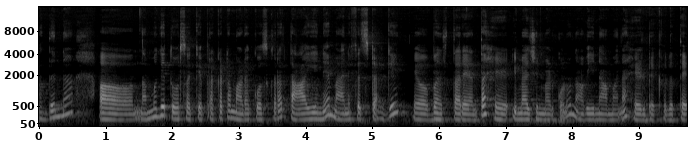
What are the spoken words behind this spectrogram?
ಅದನ್ನು ನಮಗೆ ತೋರ್ಸೋಕ್ಕೆ ಪ್ರಕಟ ಮಾಡೋಕ್ಕೋಸ್ಕರ ತಾಯಿನೇ ಮ್ಯಾನಿಫೆಸ್ಟ್ ಆಗಿ ಬರ್ತಾರೆ ಅಂತ ಹೇ ಇಮ್ಯಾಜಿನ್ ಮಾಡಿಕೊಂಡು ನಾವು ಈ ನಾಮನ ಹೇಳಬೇಕಾಗುತ್ತೆ.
